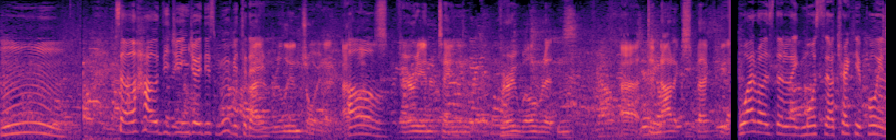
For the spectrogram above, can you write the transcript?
Mm. So how did you enjoy this movie today? I really enjoyed it. I thought Oh. it was very entertaining, very well written. Uh, did not expect the What was the like most attractive point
